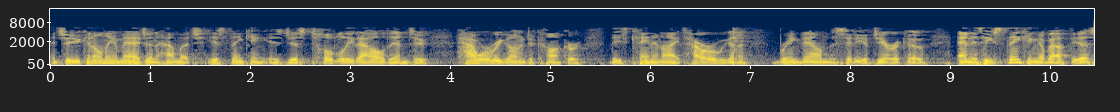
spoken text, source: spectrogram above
And so you can only imagine how much his thinking is just totally dialed into how are we going to conquer these Canaanites? How are we going to bring down the city of Jericho? And as he's thinking about this,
